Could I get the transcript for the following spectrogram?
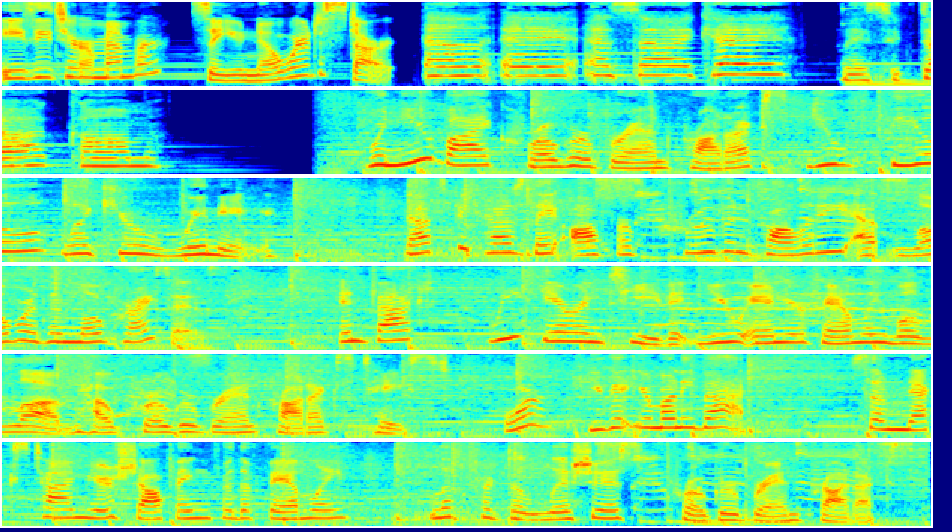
Easy to remember, so you know where to start. L-A-S-I-K, LASIK.com. When you buy Kroger brand products, you feel like you're winning. That's because they offer proven quality at lower than low prices. In fact, we guarantee that you and your family will love how Kroger brand products taste, or you get your money back. So next time you're shopping for the family, look for delicious Kroger brand products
